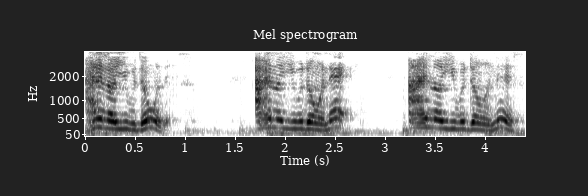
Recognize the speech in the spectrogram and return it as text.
I didn't know you were doing this. I didn't know you were doing that. I didn't know you were doing this.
